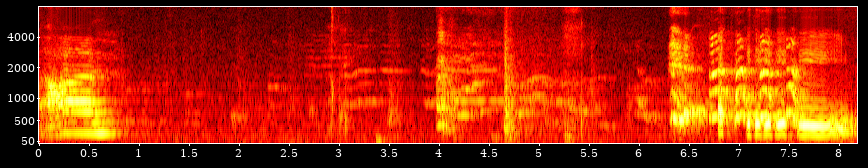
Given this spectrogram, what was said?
I А, Ой,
